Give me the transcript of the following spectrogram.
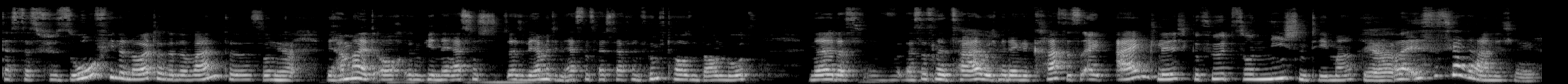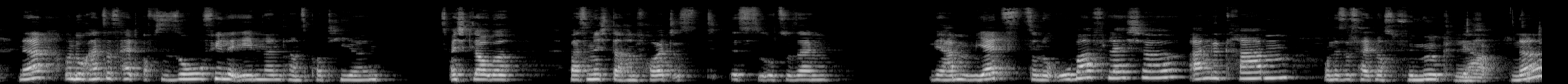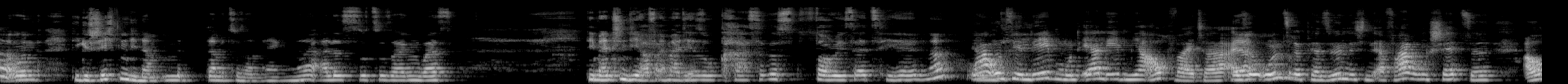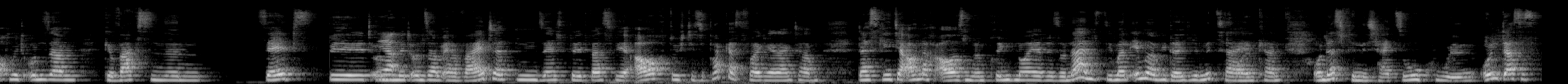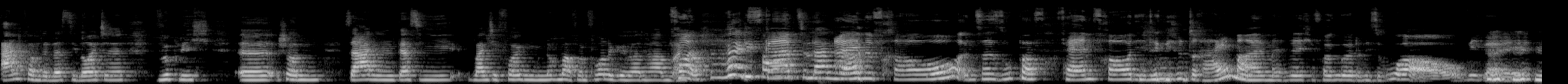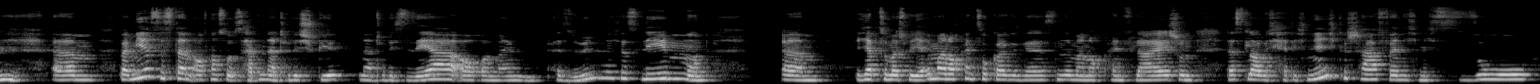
dass das für so viele Leute relevant ist. Und Ja. wir haben halt auch irgendwie in der ersten, also wir haben mit den ersten zwei Staffeln 5000 Downloads. Ne, das, das ist eine Zahl, wo ich mir denke, krass, das ist eig- eigentlich gefühlt so ein Nischenthema. Ja. Aber ist es ja gar nicht. nee. Ne? Und du kannst es halt auf so viele Ebenen transportieren. Ich glaube, was mich daran freut, ist, ist sozusagen, wir haben jetzt so eine Oberfläche angegraben und es ist halt noch so viel möglich. Ja, ne? total. Und die Geschichten, die damit, damit zusammenhängen, ne? alles sozusagen, was die Menschen, die auf einmal dir so krasse Stories erzählen, ne? Ja, und wir leben und erleben ja auch weiter. Also Ja. unsere persönlichen Erfahrungsschätze, auch mit unserem gewachsenen Selbstbild und Ja. mit unserem erweiterten Selbstbild, was wir auch durch diese Podcast-Folgen erlangt haben, das geht ja auch nach außen und bringt neue Resonanz, die man immer wieder hier mitteilen kann. Und das finde ich halt so cool. Und dass es ankommt und dass die Leute wirklich äh, schon sagen, dass sie manche Folgen nochmal von vorne gehört haben, Voll. einfach weil die Es Pause gab zu lang war. eine Frau, unsere super Fanfrau, die hat irgendwie schon dreimal welche Folgen gehört und ich so, wow, wie geil. ähm, bei mir ist es dann auch noch so, es hat natürlich, spielt natürlich sehr auch in mein persönliches Leben und ähm, ich habe zum Beispiel ja immer noch kein Zucker gegessen, immer noch kein Fleisch und das glaube ich hätte ich nicht geschafft, wenn ich mich so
